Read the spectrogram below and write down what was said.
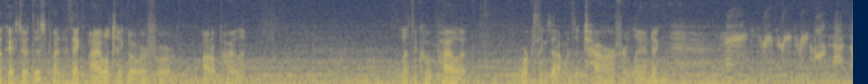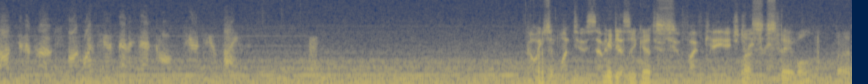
Okay, so at this point I think I will take over for autopilot. Let the co-pilot work things out with the tower for landing. KH333 contact Austin approach on 127 decimal 225. Going course, to it 127 immediately gets 225 KH tree less tree tree. stable, but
